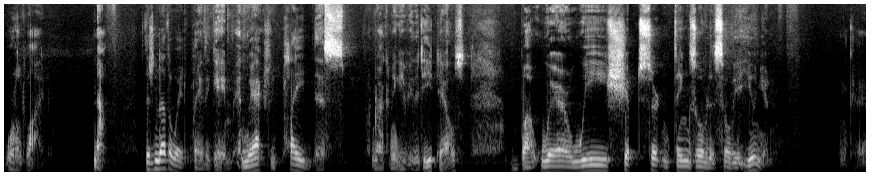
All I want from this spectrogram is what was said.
worldwide. Now, there's another way to play the game, and we actually played this. I'm not going to give you the details, but where we shipped certain things over to the Soviet Union. Okay.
